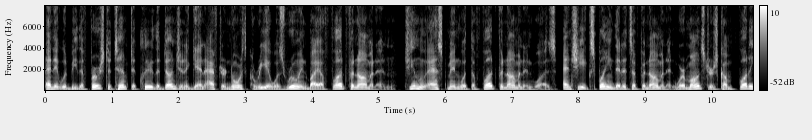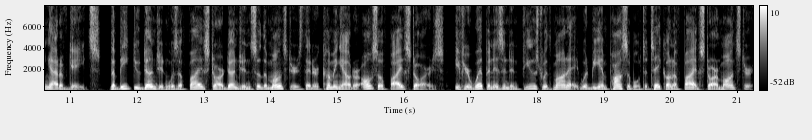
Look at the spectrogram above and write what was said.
and it would be the first attempt to clear the dungeon again after North Korea was ruined by a flood phenomenon. Hyunmoo asked Min what the flood phenomenon was, and she explained that it's a phenomenon where monsters come flooding out of gates. The Baekdu dungeon was a 5-star dungeon, so the monsters that are coming out are also 5 stars. If your weapon isn't infused with mana, it would be impossible to take on a 5-star monster.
